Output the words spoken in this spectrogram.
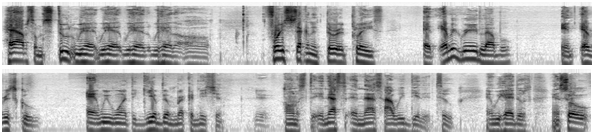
have some student. We had we had we had we had a uh, first, second, and third place at every grade level in every school, and we wanted to give them recognition. Yeah. On st- and that's and that's how we did it too, and we had those, and so,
